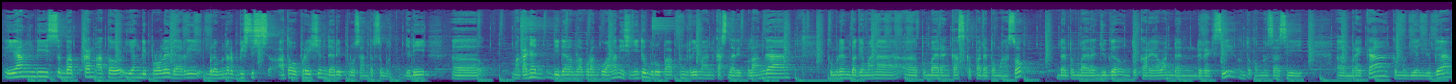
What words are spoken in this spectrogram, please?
yang disebabkan atau yang diperoleh dari benar-benar bisnis atau operation dari perusahaan tersebut. Jadi eh, makanya di dalam laporan keuangan isinya itu berupa penerimaan kas dari pelanggan, kemudian bagaimana eh, pembayaran kas kepada pemasok dan pembayaran juga untuk karyawan dan direksi untuk kompensasi eh, mereka, kemudian juga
